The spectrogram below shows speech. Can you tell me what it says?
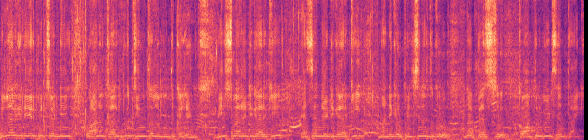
పిల్లలకి నేర్పించండి. వాళ్ళని కలుపు జీవితంలో ముందుకెళ్ళండి. భీష్మారెడ్డి గారికి ఎస్ఎన్ రెడ్డి గారికి నన్ను ఇక్కడ పిలిచినందుకు నా బెస్ట్ కాంప్లిమెంట్స్ అండ్ థ్యాంక్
